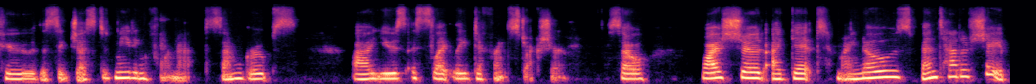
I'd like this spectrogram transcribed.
to the suggested meeting format. Some groups uh, use a slightly different structure. So why should I get my nose bent out of shape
